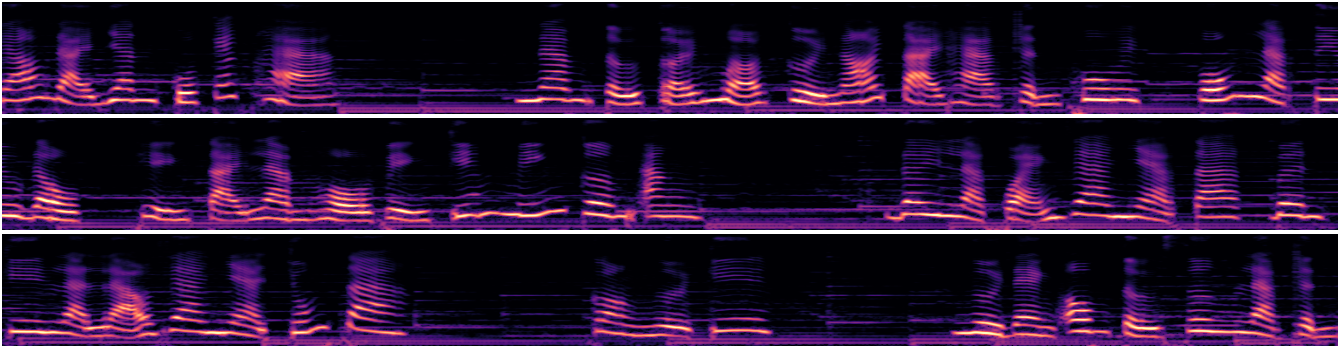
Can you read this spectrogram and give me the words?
giáo đại danh của các hạ Nam tử cởi mở cười nói tại hạ trịnh khui Vốn là tiêu đầu Hiện tại làm hộ viện kiếm miếng cơm ăn Đây là quản gia nhà ta Bên kia là lão gia nhà chúng ta còn người kia Người đàn ông tự xưng là Trịnh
